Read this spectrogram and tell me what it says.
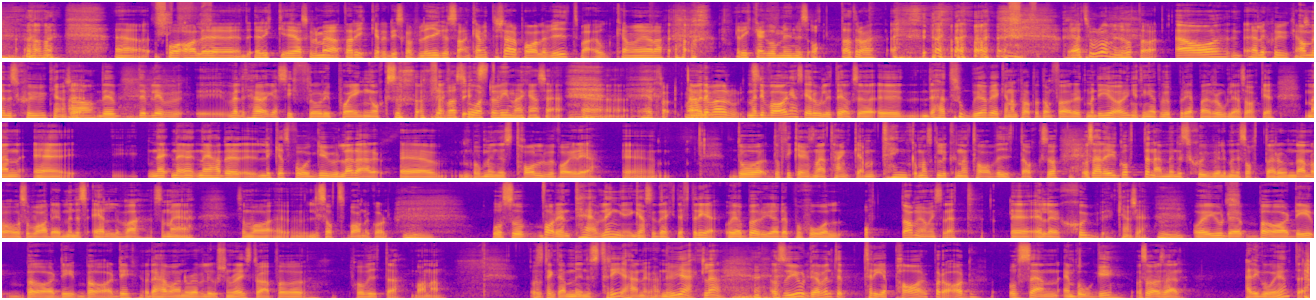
Eh, på Ale, Rick, jag skulle möta Rickard i Disc Golf League och sa kan vi inte köra på Ale Vit? Bara, "Jo, kan man göra. Rickard går minus åtta tror jag. Jag tror det var minus åtta va? Ja, Eller sju ja kanske. minus sju kanske. Ja. Det, det blev eh, väldigt höga siffror i poäng också. det var svårt att vinna kan jag säga. Eh, helt klart. Men, Ja, men det var roligt. Men det var ganska roligt det också. Eh, Det här tror jag vi kan ha pratat om förut, men det gör ingenting att vi upprepar roliga saker. Men eh, när, när, när jag hade lyckats få gula där, eh, på minus 12 var ju det, eh, då, då fick jag en sån här tanke, men tänk om man skulle kunna ta vita också. Och så hade ju gått den här minus 7 eller minus 8-rundan då, och så var det minus 11 som, är, som var eh, Lisotts banrekord. Och så var det en tävling ganska direkt efter det. Och jag började på hål 8 om jag minns rätt. Eh, eller 7 kanske. Och jag gjorde birdie, birdie, birdie. Och det här var en revolution race tror jag på, på vita banan. Och så tänkte jag minus 3 här nu, nu jäklar. Och så gjorde jag väl typ tre par på rad. Och sen en bogey. Och så var det så här, nej det går ju inte.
